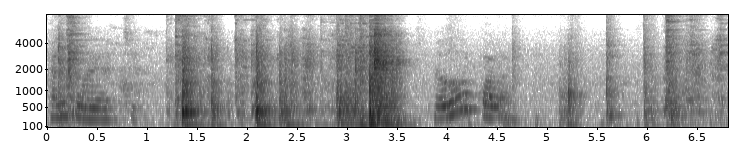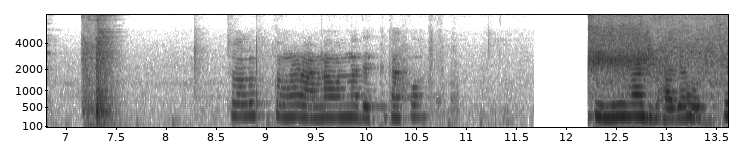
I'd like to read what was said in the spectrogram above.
খালি পড়ে যাচ্ছে। চলো, তোমরা রান্না বান্না দেখতে থাকো। চিংড়ি মাছ ভাজা হচ্ছে।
